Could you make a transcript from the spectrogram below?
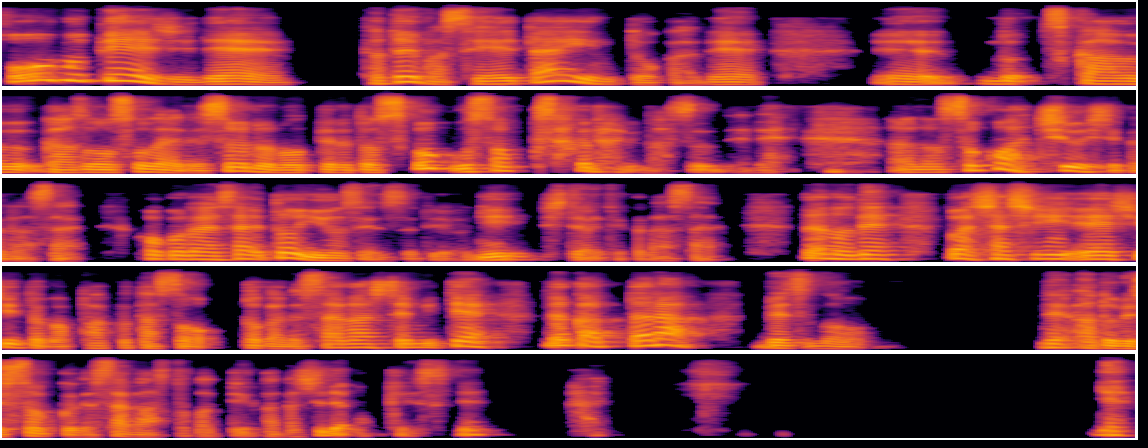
ホームページで、例えば生体院とかで、えー、使う画像素材でそういうの載ってるとすごく嘘くさくなりますんでね。あの、そこは注意してください。国内サイトを優先するようにしておいてください。なので、まあ、写真 AC とかパクタソとかで探してみて、なかったら別のね、アドビストックで探すとかっていう形で OK ですね。はい。で、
